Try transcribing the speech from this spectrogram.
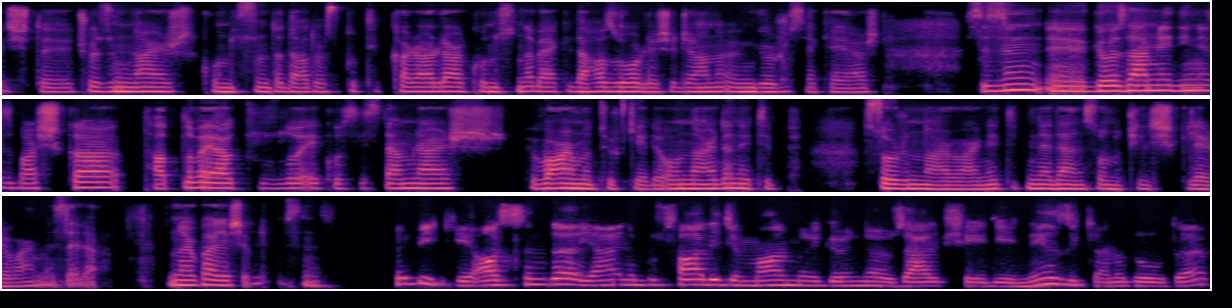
işte çözümler konusunda daha doğrusu bu tip kararlar konusunda belki daha zorlaşacağını öngörürsek eğer sizin e, gözlemlediğiniz başka tatlı veya tuzlu ekosistemler var mı Türkiye'de? Onlarda ne tip sorunlar var? Ne tip neden sonuç ilişkileri var mesela? Bunları paylaşabilir misiniz? Tabii ki aslında yani bu sadece Marmara Gölü'ne özel bir şey değil. Ne yazık ki Anadolu'da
